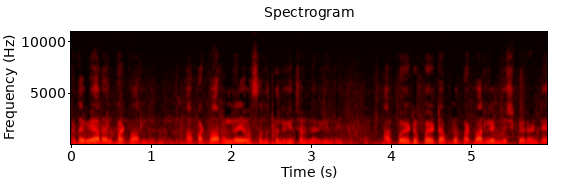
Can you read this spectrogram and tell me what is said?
అంటే విఆర్ఓలు పట్వార్లు. ఆ పట్వార్ల వ్యవస్థను తొలగించడం జరిగింది. ఆ పోయిటు పోయేటప్పుడు పట్వార్లు ఏం చేసిపోయారంటే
